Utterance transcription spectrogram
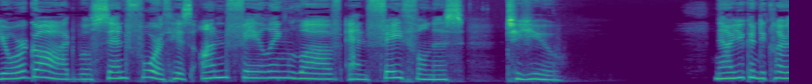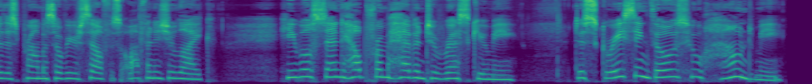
Your God will send forth his unfailing love and faithfulness to you. Now you can declare this promise over yourself as often as you like. He will send help from heaven to rescue me, disgracing those who hound me.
